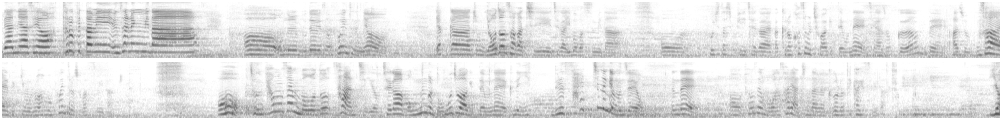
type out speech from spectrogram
네 안녕하세요 트로피 따미 윤세령입니다. 어, 오늘 무대에서 포인트는요. 약간 좀 여전사 같이 제가 입어봤습니다. 어, 보시다시피 제가 약간 그런 컨셉을 좋아하기 때문에 제가 조금 네 아주 무사의 느낌으로 한번 포인트를 줘봤습니다. 어, 저는 평생 먹어도 살 안 찌게요. 제가 먹는 걸 너무 좋아하기 때문에 근데 이, 늘 살찌는 게 문제예요. 근데 어, 평생 먹어도 살이 안 찐다면 그걸로 택하겠습니다. 야,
